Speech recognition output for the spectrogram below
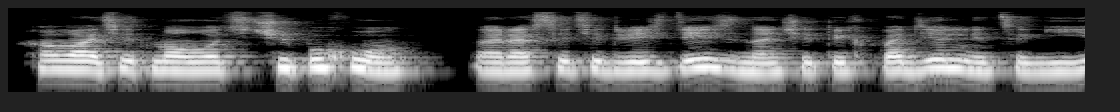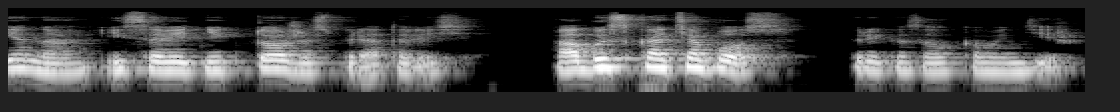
«Хватит молоть чепуху! Раз эти две здесь, значит, их подельница Гиена и советник тоже спрятались. Обыскать обоз!» — приказал командир.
